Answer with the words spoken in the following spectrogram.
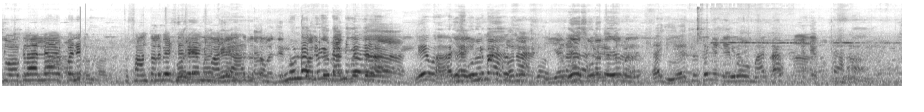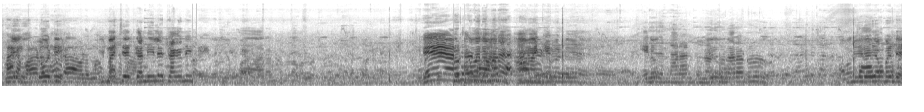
జోకులాల్లో పని సంతలు పెట్టినట్టు ఎనిమిదిన్నర అంటున్నాడు. మీరే చెప్పండి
